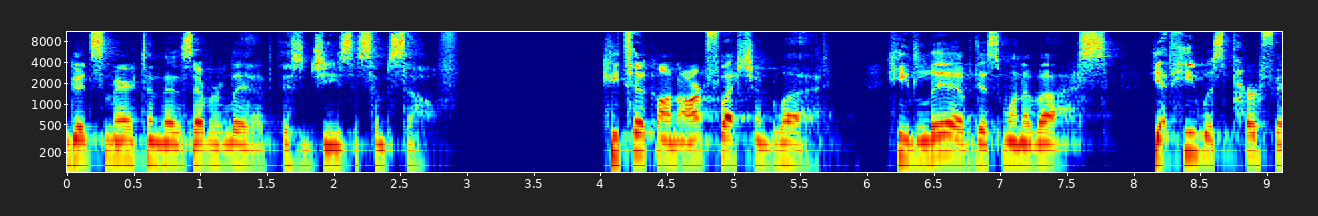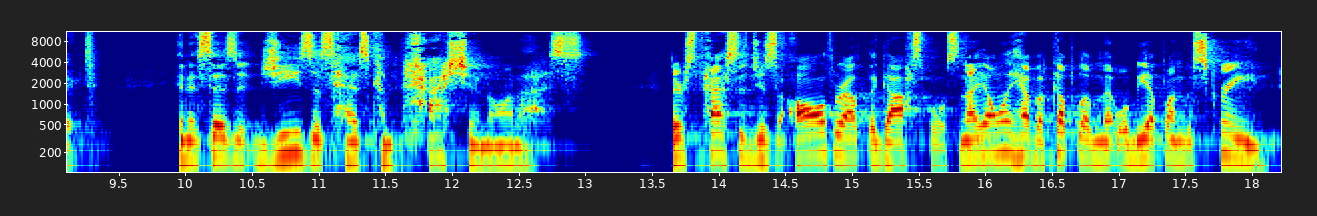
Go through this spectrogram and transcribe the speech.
Good Samaritan that has ever lived is Jesus himself. He took on our flesh and blood. He lived as one of us, yet he was perfect. And it says that Jesus has compassion on us. There's passages all throughout the Gospels, and I only have a couple of them that will be up on the screen,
